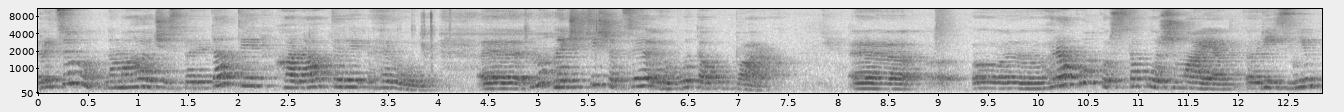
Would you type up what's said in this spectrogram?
при цьому намагаючись передати характери героїв. Е, Ну, найчастіше це робота у парах. Е, е, Гра конкурс також має різні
